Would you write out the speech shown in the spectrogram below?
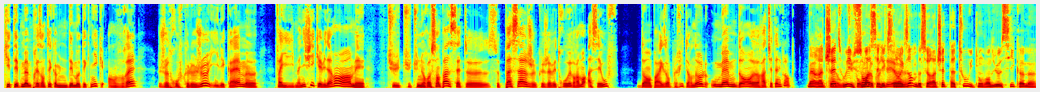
qui était même présenté comme une démo technique. En vrai, je trouve que le jeu, il est quand même... Enfin, il est magnifique, évidemment, hein, mais tu, tu, tu ne ressens pas cette, euh, ce passage que j'avais trouvé vraiment assez ouf dans, par exemple, Returnal ou même dans euh, Ratchet Clank. Bah, Ratchet, Euh, oui, tu pour moi, le c'est l'excellent euh, exemple. Parce que Ratchet, t'as tout. Ils te l'ont vendu aussi comme euh,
